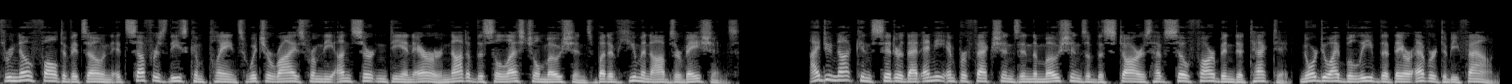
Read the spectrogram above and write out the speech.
Through no fault of its own it suffers these complaints which arise from the uncertainty and error not of the celestial motions but of human observations. I do not consider that any imperfections in the motions of the stars have so far been detected, nor do I believe that they are ever to be found.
